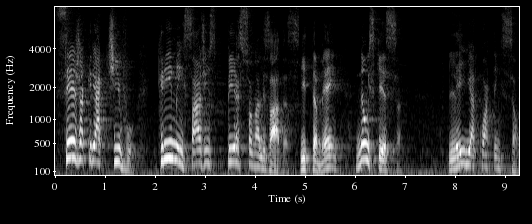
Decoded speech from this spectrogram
Seja criativo. Crie mensagens personalizadas. E também não esqueça, leia com atenção.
